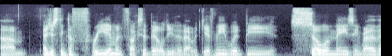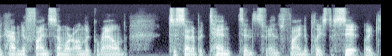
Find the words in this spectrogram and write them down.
Um, I just think the freedom and flexibility that that would give me would be so amazing, rather than having to find somewhere on the ground to set up a tent and and find a place to sit. Like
